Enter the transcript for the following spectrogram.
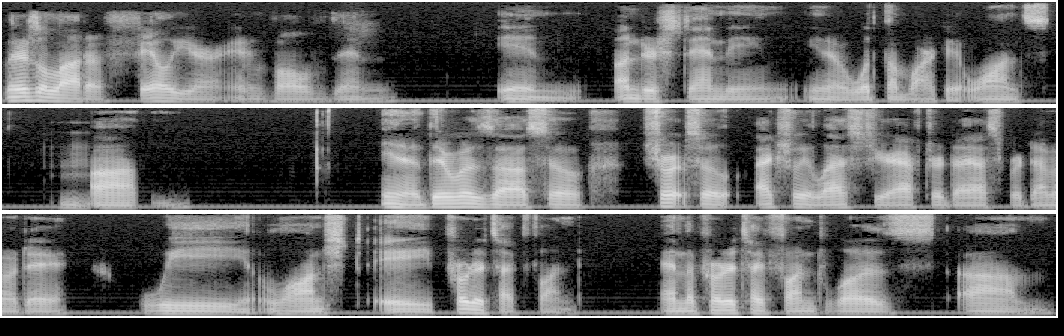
there's a lot of failure involved in in understanding, you know, what the market wants. Mm. Um, you know, there was uh, so short. So actually, last year after Diaspora Demo Day, we launched a prototype fund, and the prototype fund was um,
